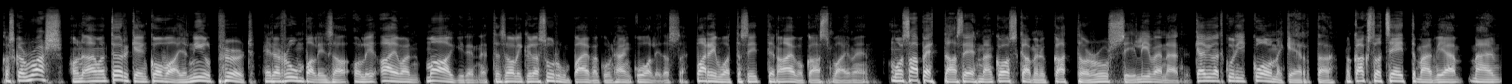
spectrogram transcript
koska Rush on aivan törkeän kova ja Neil Peart, heidän rumpalinsa oli aivan maaginen, että se oli kyllä surun päivä, kun hän kuoli tuossa pari vuotta sitten aivokasvaimeen. Mua sapettaa se, että mä en koskaan mennyt katsoa Rushia livenä. Kävivät kuitenkin kolme kertaa. No 2007 vielä, mä en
